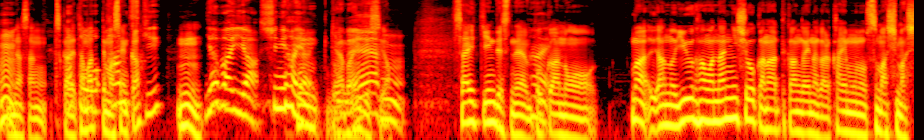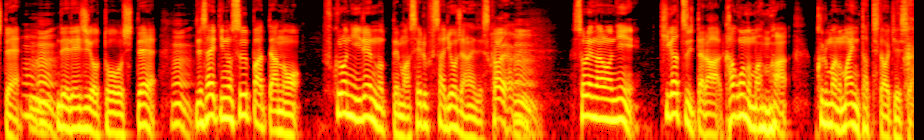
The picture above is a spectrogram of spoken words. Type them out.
皆さん疲れ溜まってませんか？うん。やばいや死に早い、ね。やばいですよ、うん。最近ですね、はい。僕あのまああの夕飯は何にしようかなって考えながら買い物を済ましまして、うん。でレジを通してうん。で最近のスーパーってあの袋に入れるのってまあセルフ作業じゃないですか、はいはい、うん。それなのに気がついたらカゴのまんま車の前に立ってたわけですよ。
